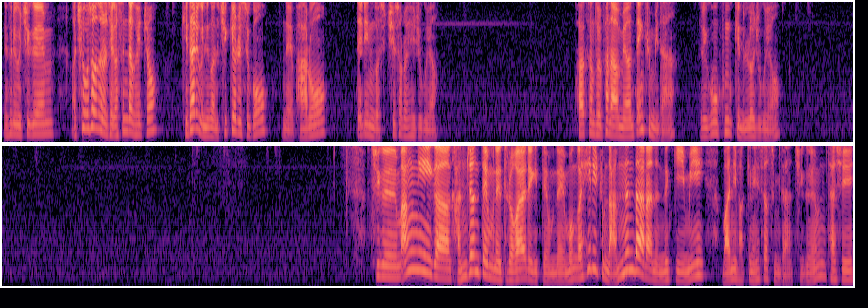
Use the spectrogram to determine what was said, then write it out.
네, 그리고 지금 어, 최우선으로 제가 쓴다고 했죠? 기다리고 있는 건데 직결을 쓰고 네 바로 때리는 것을 취소를 해주고요. 과학형 돌파 나오면 땡큐입니다. 그리고 궁극기 눌러주고요. 지금 앙리가 감전 때문에 들어가야 되기 때문에 뭔가 힐이 좀 남는다라는 느낌이 많이 받기는 했었습니다. 지금 다시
